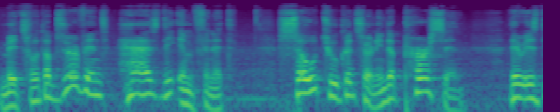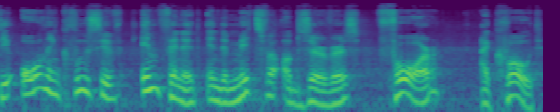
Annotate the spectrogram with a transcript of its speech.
mitzvot observance has the infinite. So too concerning the person. There is the all inclusive infinite in the mitzvah observers, for, I quote,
